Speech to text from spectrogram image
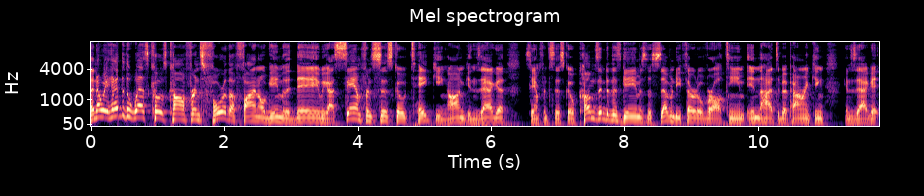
And now we head to the West Coast Conference for the final game of the day. We got San Francisco taking on Gonzaga. San Francisco comes into this game as the 73rd overall team in the Hot Tip Bets Power Ranking. Gonzaga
